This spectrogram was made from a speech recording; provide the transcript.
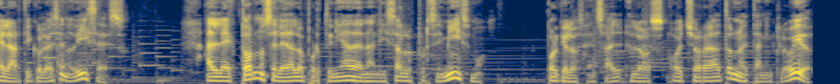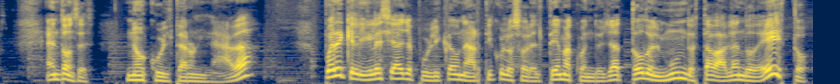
El artículo ese no dice eso. Al lector no se le da la oportunidad de analizarlos por sí mismo, porque los, ocho relatos no están incluidos. Entonces, ¿no ocultaron nada? Puede que la iglesia haya publicado un artículo sobre el tema cuando ya todo el mundo estaba hablando de esto.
